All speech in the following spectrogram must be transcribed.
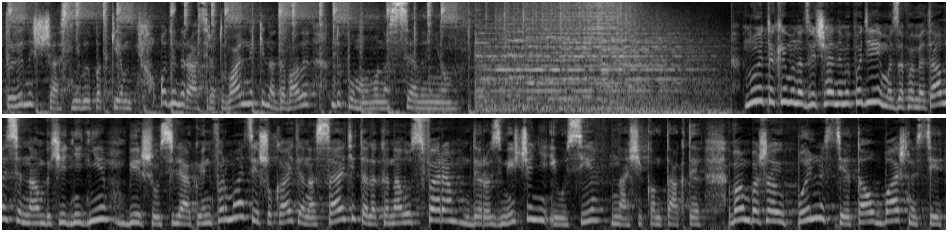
три нещасні випадки. Один раз рятувальники надавали допомогу населенню. Ну і такими надзвичайними подіями запам'яталися нам вихідні дні. Більше усілякої інформації шукайте на сайті телеканалу Сфера, де розміщені і усі наші контакти. Вам бажаю пильності та обачності.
